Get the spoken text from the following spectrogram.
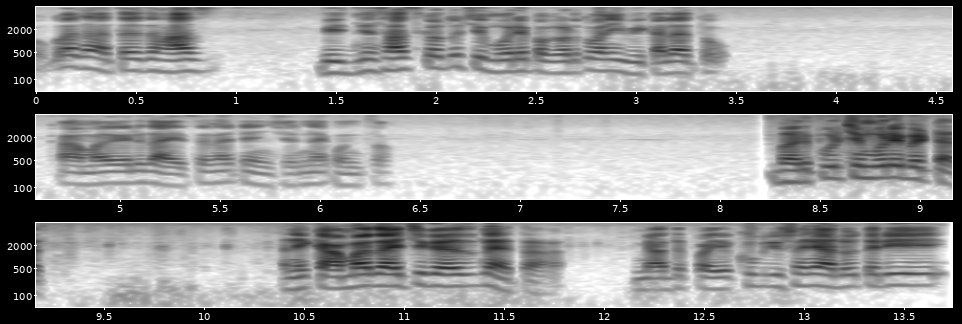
बघू ना तर हाच बिझनेस हाच करतो चिंबोरे पकडतो आणि विकायला येतो कामाला वगैरे जायचं नाही टेन्शन नाही कोणतं. भरपूर चिंबोरे भेटतात. आणि कामाला जायची गरज नाही आता. मी आता पहिले खूप दिवसांनी आलो तरी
